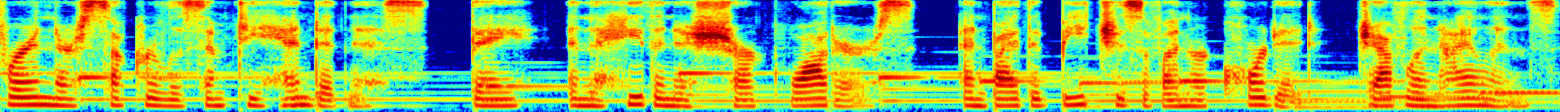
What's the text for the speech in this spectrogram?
For in their succorless empty handedness, they, in the heathenish shark waters, and by the beaches of unrecorded Javelin Islands,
